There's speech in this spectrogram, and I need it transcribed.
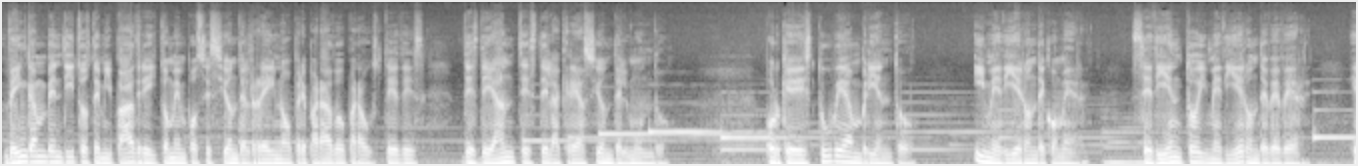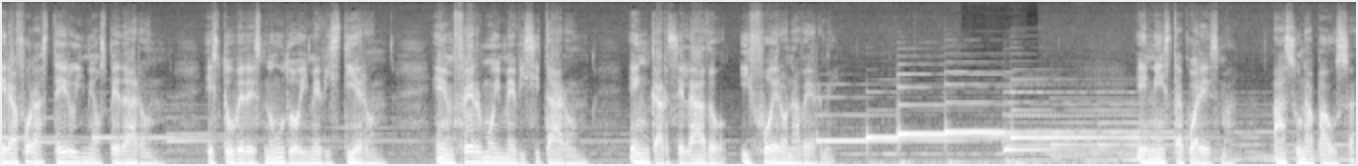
Vengan benditos de mi Padre y tomen posesión del reino preparado para ustedes desde antes de la creación del mundo. Porque estuve hambriento y me dieron de comer, sediento y me dieron de beber, era forastero y me hospedaron, estuve desnudo y me vistieron, enfermo y me visitaron, encarcelado y fueron a verme. En esta cuaresma, haz una pausa,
